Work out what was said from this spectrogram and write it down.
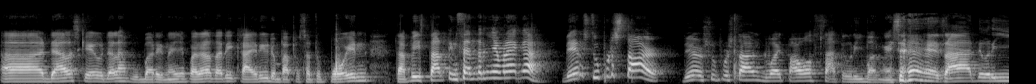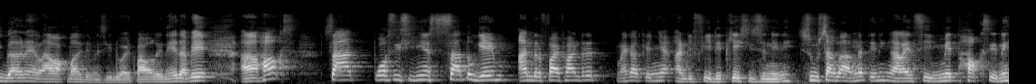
Uh, Dallas kayak udahlah bubarin aja padahal tadi Kyrie udah 41 poin tapi starting centernya mereka, they're superstar. They're superstar Dwight Powell satu rebound guys. satu rebound ya lawak banget masih Dwight Powell ini. Tapi uh, Hawks saat posisinya satu game under 500 mereka kayaknya undefeated case season ini. Susah banget ini ngalahin si Mid Hawks ini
